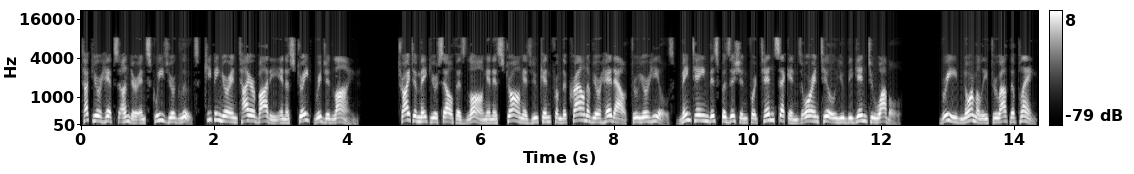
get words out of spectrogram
Tuck your hips under and squeeze your glutes, keeping your entire body in a straight, rigid line. Try to make yourself as long and as strong as you can from the crown of your head out through your heels. Maintain this position for 10 seconds or until you begin to wobble. Breathe normally throughout the plank.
